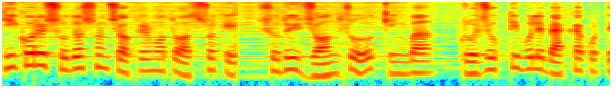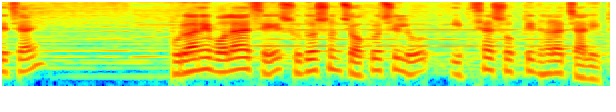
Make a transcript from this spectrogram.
কি করে সুদর্শন চক্রের মতো অস্ত্রকে শুধুই যন্ত্র কিংবা প্রযুক্তি বলে ব্যাখ্যা করতে চায়? পুরাণে বলা আছে, সুদর্শন চক্র ছিল ইচ্ছা শক্তি দ্বারা চালিত।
